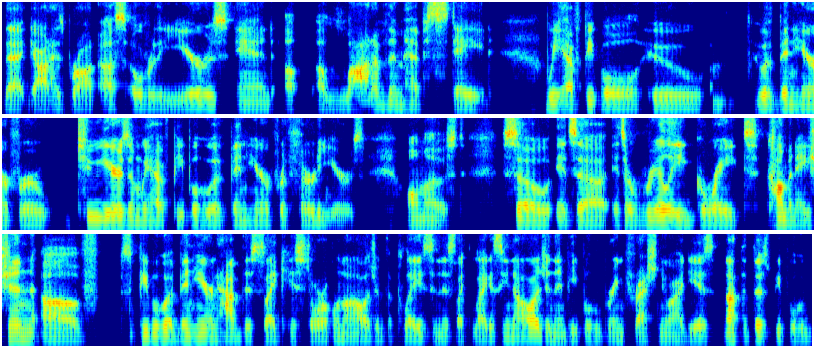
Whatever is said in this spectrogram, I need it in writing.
that God has brought us over the years, and a, a lot of them have stayed we have people who um, who have been here for two years and we have people who have been here for 30 years almost so it's a it's a really great combination of people who have been here and have this like historical knowledge of the place and this like legacy knowledge and then people who bring fresh new ideas not that those people who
